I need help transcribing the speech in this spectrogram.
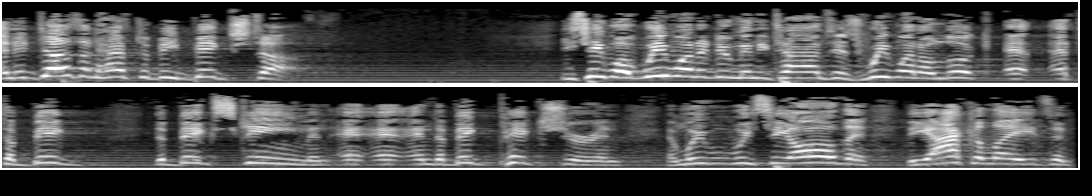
And it doesn't have to be big stuff. You see, what we want to do many times is we want to look at, at the big the big scheme and, and, and, the big picture, and, and we, we see all the, the accolades. And,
